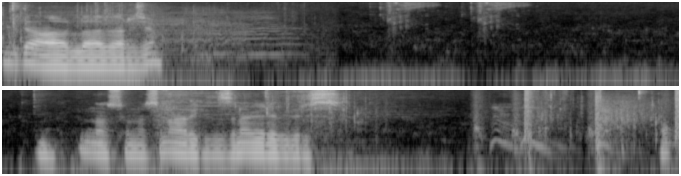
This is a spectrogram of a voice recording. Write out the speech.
bir de ağırlığa vereceğim. Bundan sonrasını hareket hızına verebiliriz. Hop.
